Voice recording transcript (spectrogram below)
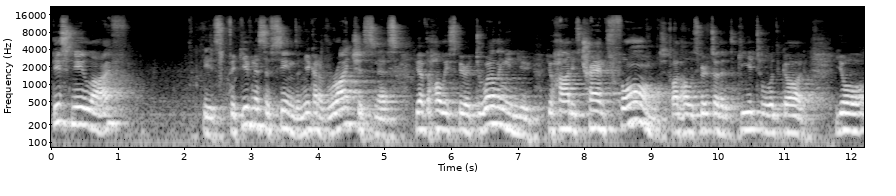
This new life is forgiveness of sins, a new kind of righteousness. You have the Holy Spirit dwelling in you. Your heart is transformed by the Holy Spirit so that it's geared towards God. You're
